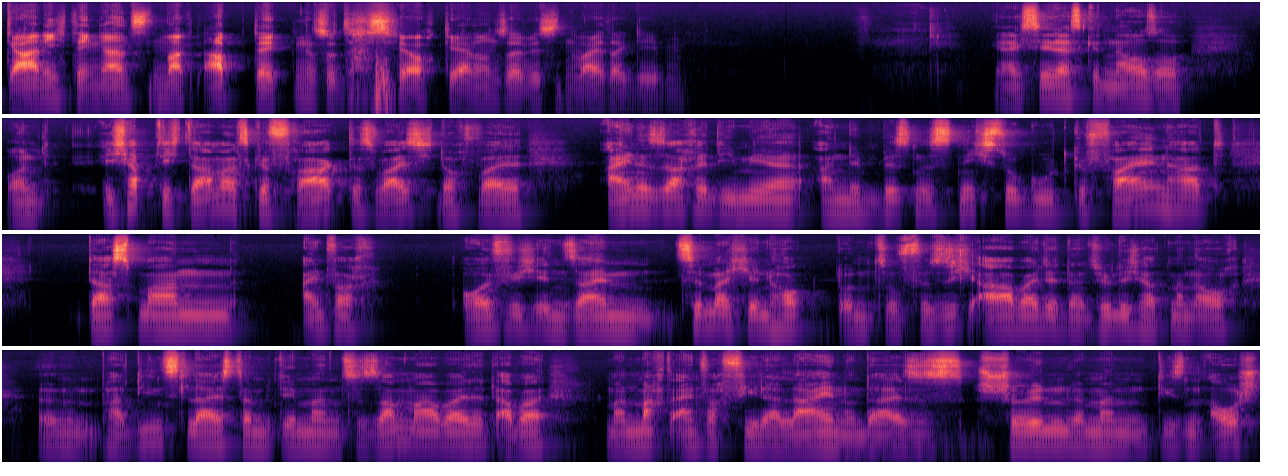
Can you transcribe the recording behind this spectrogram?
gar nicht den ganzen Markt abdecken, sodass wir auch gerne unser Wissen weitergeben. Ja, ich sehe das genauso. Und ich habe dich damals gefragt, das weiß ich noch, weil eine Sache, die mir an dem Business nicht so gut gefallen hat, dass man einfach häufig in seinem Zimmerchen hockt und so für sich arbeitet. Natürlich hat man auch ähm, ein paar Dienstleister, mit denen man zusammenarbeitet, aber man macht einfach viel allein. Und da ist es schön, wenn man diesen Aus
